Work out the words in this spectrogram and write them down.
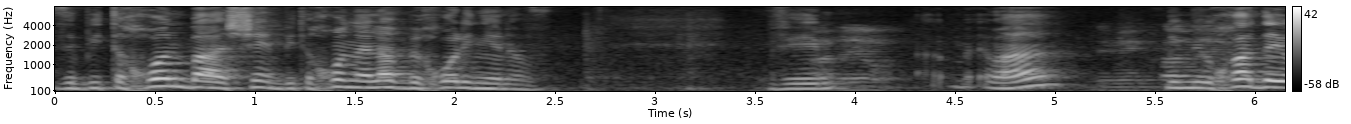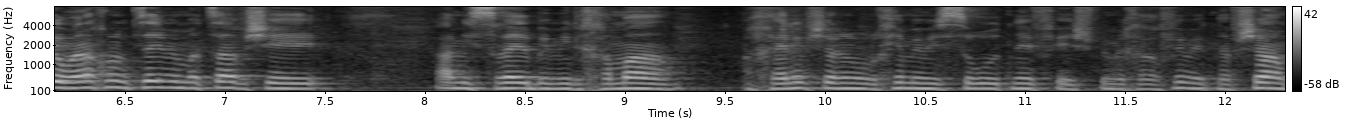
זה ביטחון בהשם, ביטחון עליו בכל ענייניו. ו... מה? במיוחד היום. אנחנו נמצאים במצב שעם ישראל במלחמה, החיילים שלנו הולכים במסירות נפש ומחרפים את נפשם,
